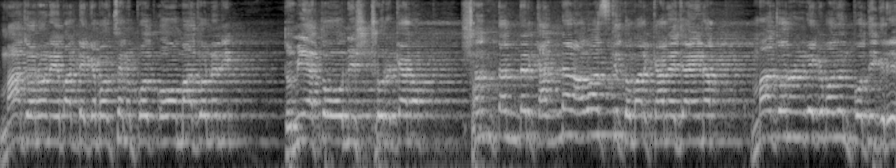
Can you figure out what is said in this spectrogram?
মা জননী এবার ডেকে বলছেন "প- ও মা জননী, তুমি এত নিষ্ঠুর কেন? সন্তানদের কান্নার আওয়াজ কি তোমার কানে যায় না? মা জননী ডেকে বলেন প্রতীক রে,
